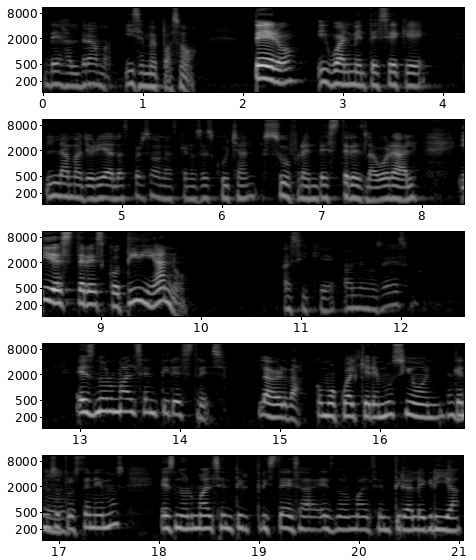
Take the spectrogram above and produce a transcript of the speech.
deja el drama y se me pasó. Pero igualmente sé que la mayoría de las personas que nos escuchan sufren de estrés laboral y de estrés cotidiano. Así que hablemos de eso. Es normal sentir estrés, la verdad, como cualquier emoción que nosotros tenemos, es normal sentir tristeza, es normal sentir alegría,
